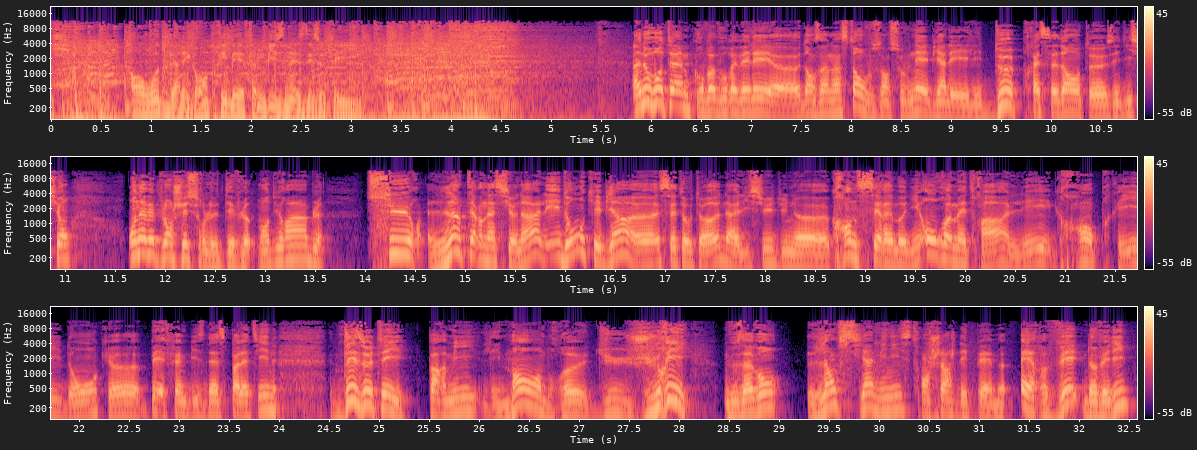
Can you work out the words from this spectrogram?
En route vers les grands prix BFM Business des ETI. Un nouveau thème qu'on va vous révéler euh, dans un instant. Vous vous en souvenez, eh bien les, les deux précédentes euh, éditions, on avait planché sur le développement durable, sur l'international, et donc, eh bien, euh, cet automne, à l'issue d'une grande cérémonie, on remettra les grands prix, donc BFM Business Palatine, des ETI. Parmi les membres du jury, nous avons l'ancien ministre en charge des PME, Hervé Novelli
